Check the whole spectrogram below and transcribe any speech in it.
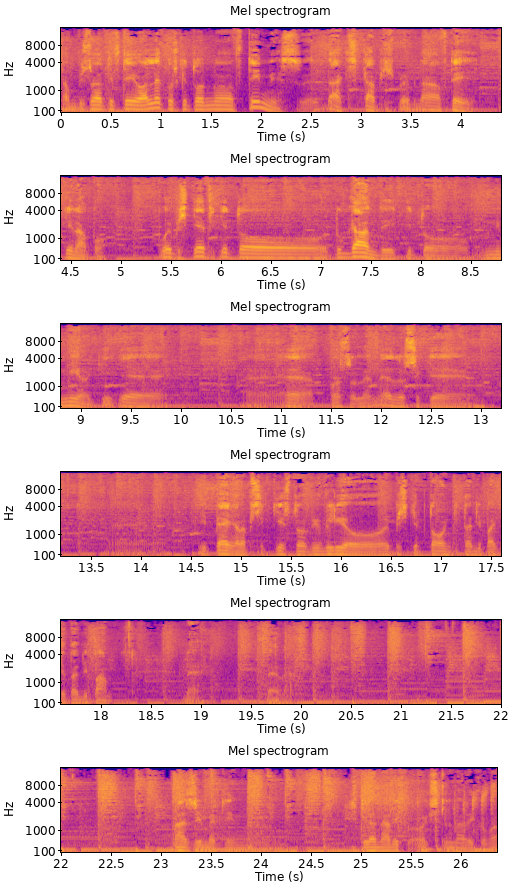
θα μου πεις τώρα τι φταίει ο Αλέκος και τον φτύνεις εντάξει κάποιος πρέπει να φταίει. Τι να πω. Που επισκέφτηκε το του Γκάντι εκεί το μνημείο εκεί και ε, ε, πώς το λένε έδωσε και υπέγραψε εκεί στο βιβλίο επισκεπτών κτλ. κτλ. Ναι, βέβαια. Μαζί με την Σκλεναρίκο, όχι Σκλεναρίκοβα.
